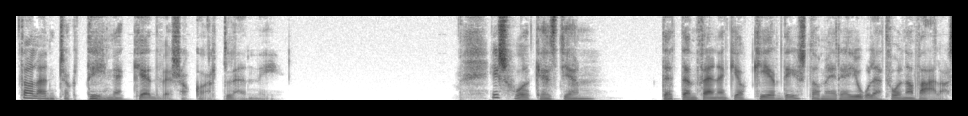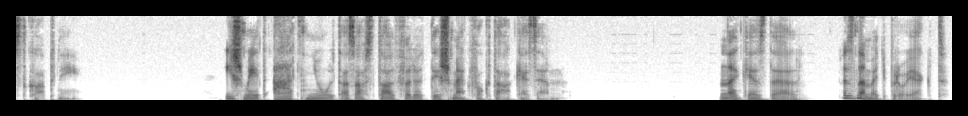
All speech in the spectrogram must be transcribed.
talán csak tényleg kedves akart lenni. És hol kezdjem? Tettem fel neki a kérdést, amelyre jó lett volna választ kapni. Ismét átnyúlt az asztal fölött, és megfogta a kezem. Ne kezd el, ez nem egy projekt.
